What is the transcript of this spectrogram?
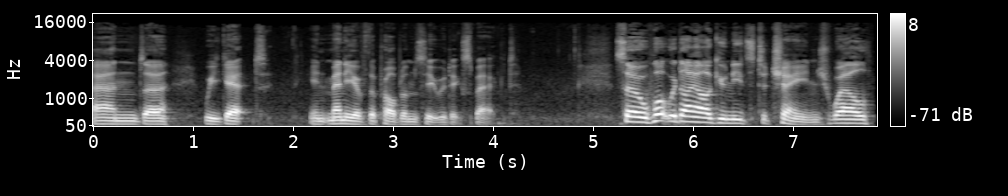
and uh, we get in many of the problems you would expect. So, what would I argue needs to change? Well,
